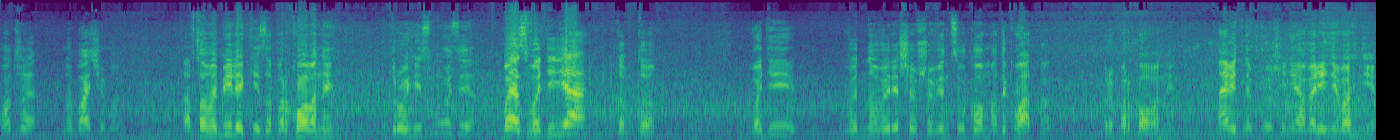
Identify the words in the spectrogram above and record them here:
Отже, ми бачимо автомобіль, який запаркований в другій смузі, без водія. Тобто водій, видно, вирішив, що він цілком адекватно припаркований. Навіть не включені аварійні вогні.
